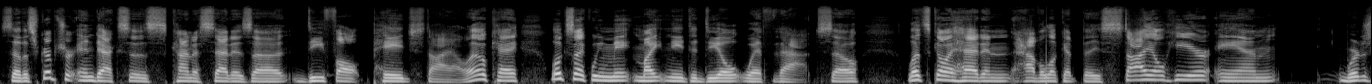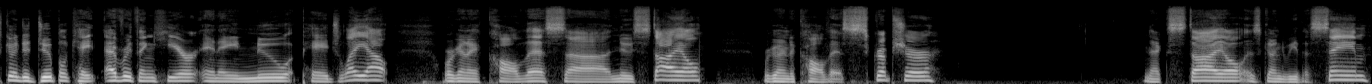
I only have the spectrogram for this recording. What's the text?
So the scripture index is kind of set as a default page style. Okay, looks like we may, might need to deal with that. So let's go ahead and have a look at the style here and we're just going to duplicate everything here in a new page layout. We're going to call this uh, new style. We're going to call this scripture. Next style is going to be the same.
